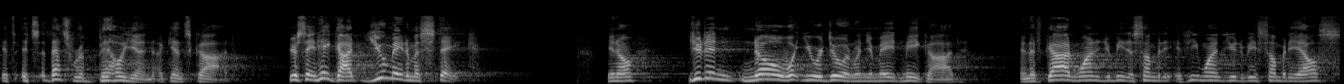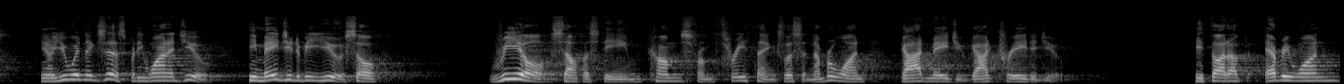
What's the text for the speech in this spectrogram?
it's, it's, that's rebellion against God. You're saying, hey, God, you made a mistake. You know, you didn't know what you were doing when you made me, God. And if God wanted you to be to somebody, if He wanted you to be somebody else, you know, you wouldn't exist, but He wanted you. He made you to be you. So, real self esteem comes from three things. Listen, number one, God made you, God created you. He thought up everyone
